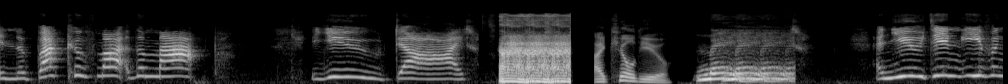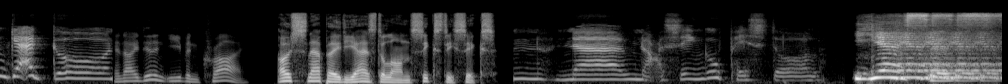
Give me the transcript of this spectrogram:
In the back of my the map, you died, I killed you. and you didn't even get a gun. And I didn't even cry. Oh snap Asdalon 66. No, not a single pistol. Yes, yes. yes.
